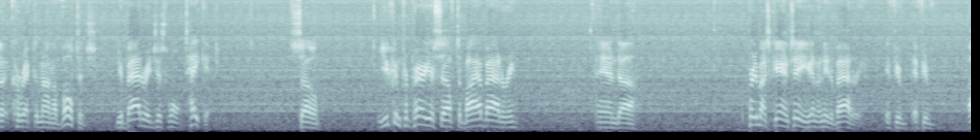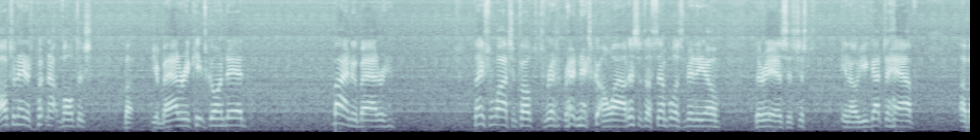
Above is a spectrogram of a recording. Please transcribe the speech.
the correct amount of voltage. Your battery just won't take it. So you can prepare yourself to buy a battery and uh, pretty much guarantee you're going to need a battery. If your if your alternator is putting out voltage, but your battery keeps going dead, buy a new battery. Thanks for watching, folks. Rednecks Gone Wild. This is the simplest video there is. It's just, you know, you got to have a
